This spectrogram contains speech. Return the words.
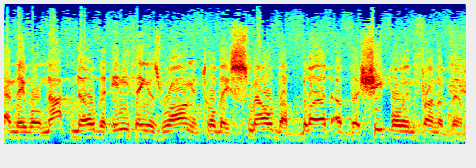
and they will not know that anything is wrong until they smell the blood of the sheeple in front of them.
